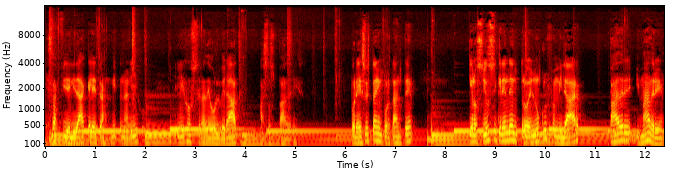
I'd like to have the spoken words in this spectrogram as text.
Esa fidelidad que le transmiten al hijo, el hijo se la devolverá a sus padres. Por eso es tan importante que los hijos se creen dentro del núcleo familiar, padre y madre,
